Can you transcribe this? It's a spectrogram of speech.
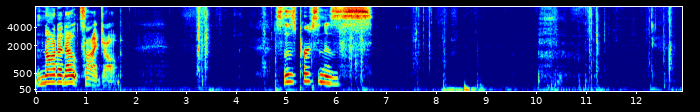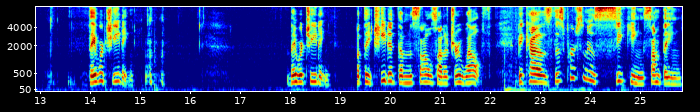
not an outside job. So this person is they were cheating. they were cheating, but they cheated themselves out of true wealth because this person is seeking something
